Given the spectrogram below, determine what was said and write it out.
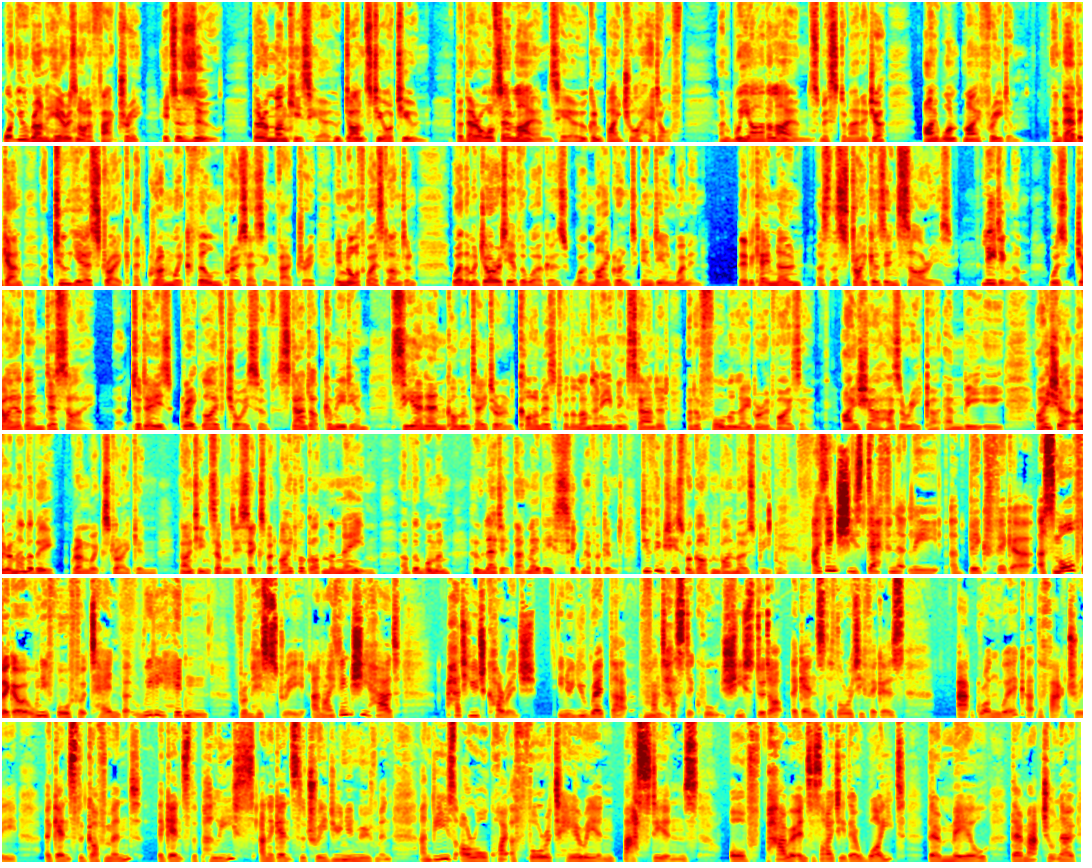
What you run here is not a factory, it's a zoo. There are monkeys here who dance to your tune, but there are also lions here who can bite your head off. And we are the lions, Mr. Manager. I want my freedom. And there began a two year strike at Grunwick Film Processing Factory in northwest London, where the majority of the workers were migrant Indian women. They became known as the Strikers in Saris. Leading them was Jayaben Desai, uh, today's great life choice of stand up comedian, CNN commentator, and columnist for the London Evening Standard, and a former Labour advisor. Ayesha Hazarika, MBE. Ayesha, I remember the Grunwick strike in 1976, but I'd forgotten the name of the woman who led it. That may be significant. Do you think she's forgotten by most people? I think she's definitely a big figure, a small figure, only four foot ten, but really hidden from history. And I think she had had huge courage. You know, you read that mm. fantastic quote. She stood up against authority figures at Grunwick, at the factory, against the government, against the police and against the trade union movement. And these are all quite authoritarian bastions of power in society. They're white, they're male, they're macho. Now,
